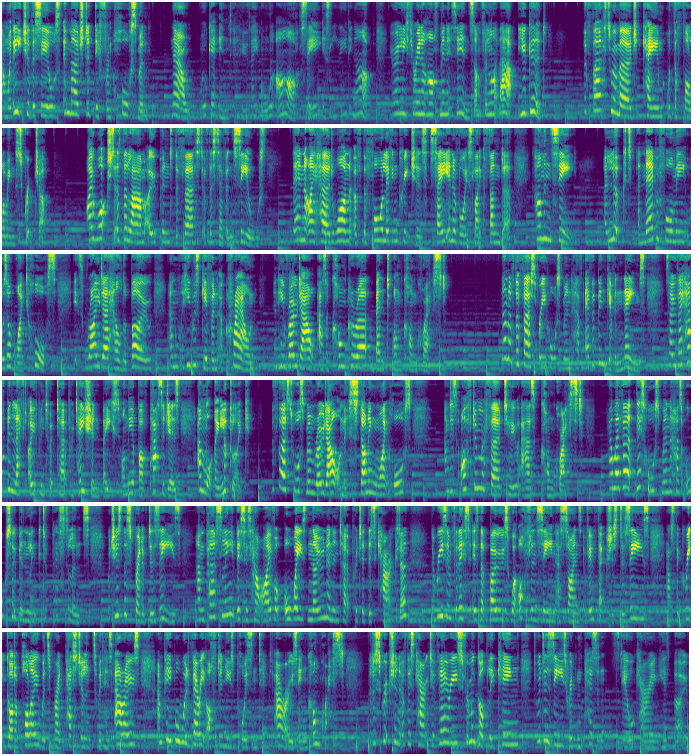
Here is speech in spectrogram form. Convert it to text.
and with each of the seals emerged a different horseman. Now, we'll get into who they all are. See, it's leading up. You're only three and a half minutes in, something like that. You're good. The first to emerge came with the following scripture. I watched as the Lamb opened the first of the seven seals. Then I heard one of the four living creatures say in a voice like thunder, Come and see. I looked, and there before me was a white horse. Its rider held a bow, and he was given a crown, and he rode out as a conqueror bent on conquest. None of the first three horsemen have ever been given names, so they have been left open to interpretation based on the above passages and what they look like. The first horseman rode out on this stunning white horse and is often referred to as Conquest. However, this horseman has also been linked to pestilence, which is the spread of disease, and personally, this is how I've always known and interpreted this character. The reason for this is that bows were often seen as signs of infectious disease, as the Greek god Apollo would spread pestilence with his arrows, and people would very often use poison tipped arrows in conquest. The description of this character varies from a godly king to a disease ridden peasant still carrying his bow.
